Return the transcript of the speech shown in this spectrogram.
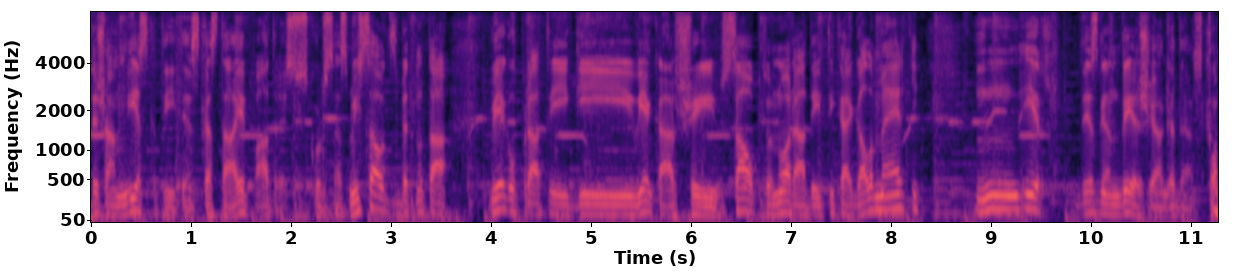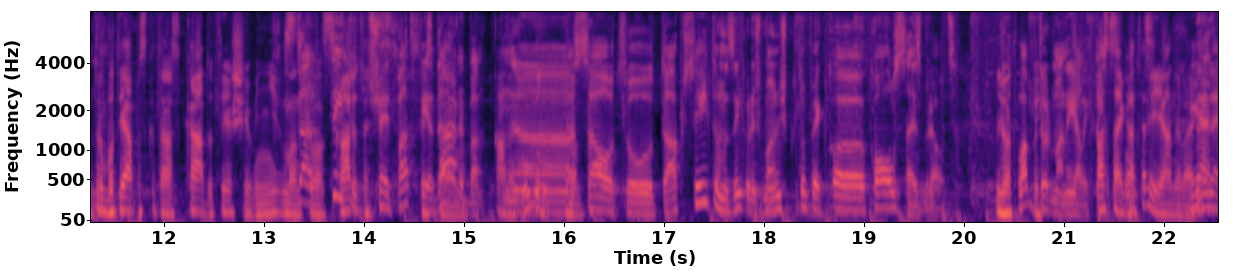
tiešām ieskatīties, kas tā ir pa adresi, uz kuras esmu izsaucis, bet nu, tā viegliprātīgi vienkārši saukt un norādīt tikai gala mērķi mm, ir diezgan bieži jāgadās. Un tur būtu jāpaskatās, kādu tieši viņi izmanto. Citu, šeit pat pie darba ne Google? Jā. saucu taksītu, un zinu, kur viņš man viņš tur pie ko- kolas aizbrauca. Ļoti labi. Tur man ielika. Pastaigāt arī jānevajag. Nē, nē,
